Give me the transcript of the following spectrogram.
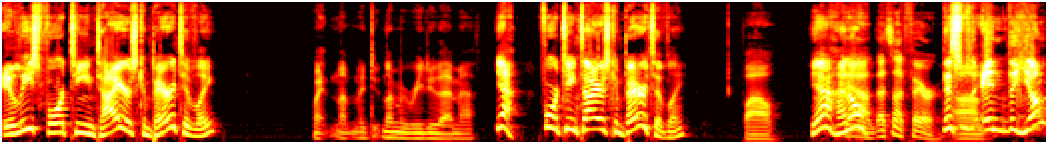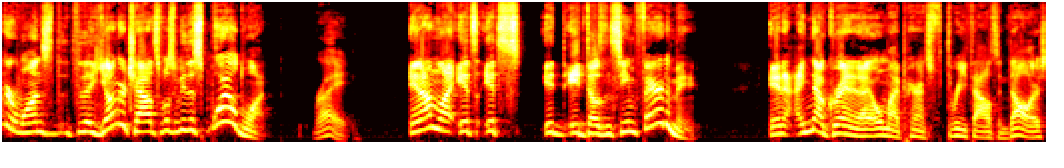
at least 14 tires comparatively. Wait, let me do, let me redo that math. Yeah, 14 tires comparatively. Wow. Yeah, I know. Yeah, that's not fair. this was Um, and the younger ones, the, the younger child's supposed to be the spoiled one. right. And I'm like, it's it's it, it doesn't seem fair to me. And I, now, granted, I owe my parents three thousand dollars,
